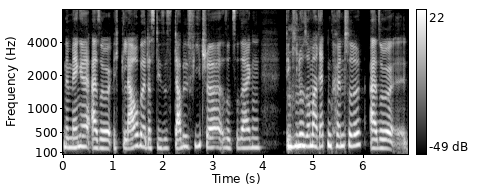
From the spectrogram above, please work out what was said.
Eine Menge. Also ich glaube, dass dieses Double Feature sozusagen den mhm. Kinosommer retten könnte. Also äh,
